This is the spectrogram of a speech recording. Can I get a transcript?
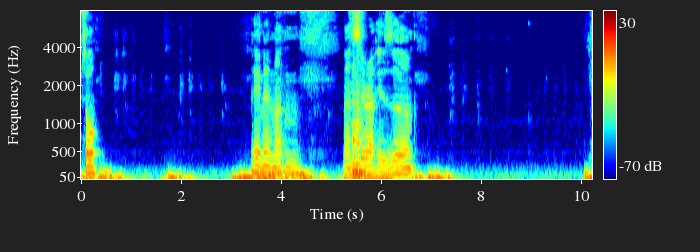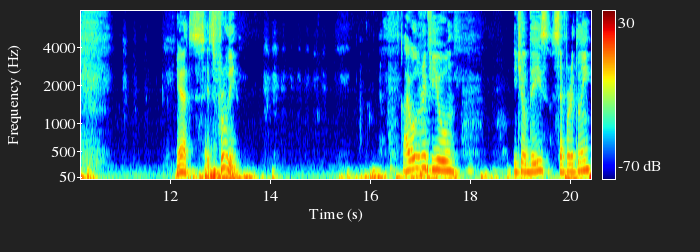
So Hey man, man, mm, Mancera is uh, yeah, it's it's fruity. I will review each of these separately.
